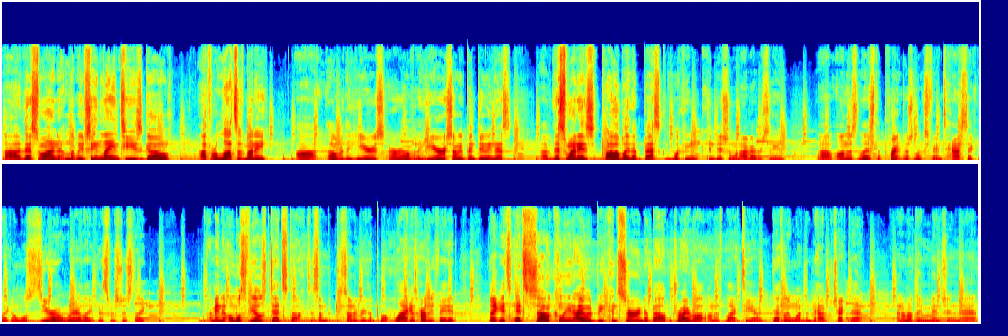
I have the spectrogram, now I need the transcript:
Uh, this one, we've seen Lain tees go uh, for lots of money uh, over the years, or over the year or so we've been doing this. Uh, this one is probably the best looking condition one I've ever seen uh, on this list. The print just looks fantastic, like almost zero wear. Like this was just like, I mean, it almost feels dead stock to some to some degree. The black is hardly faded. Like it's it's so clean. I would be concerned about dry rot on this black tee. I would definitely want them to have checked that. I don't know if they mentioned that.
